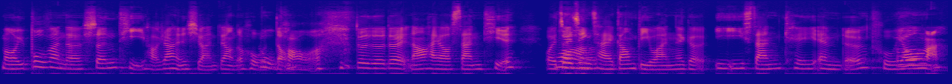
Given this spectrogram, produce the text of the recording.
某一部分的身体好像很喜欢这样的活动啊。对对对，然后还有三铁，我最近才刚比完那个一一三 km 的普优马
